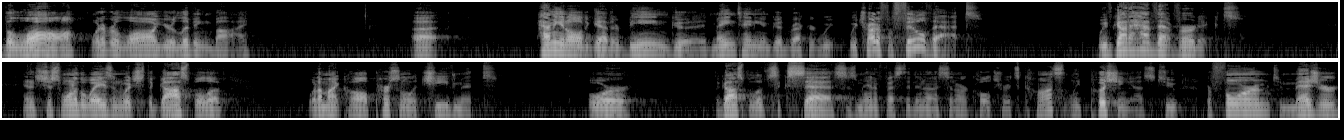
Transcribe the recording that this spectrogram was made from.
the law, whatever law you're living by, uh, having it all together, being good, maintaining a good record, we, we try to fulfill that. We've got to have that verdict. And it's just one of the ways in which the gospel of what I might call personal achievement or the gospel of success is manifested in us in our culture. It's constantly pushing us to perform, to measure,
